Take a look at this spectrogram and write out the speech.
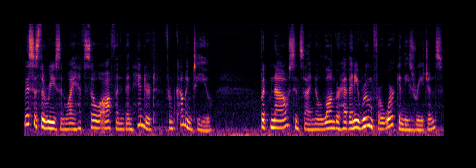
This is the reason why I have so often been hindered from coming to you. But now, since I no longer have any room for work in these regions,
